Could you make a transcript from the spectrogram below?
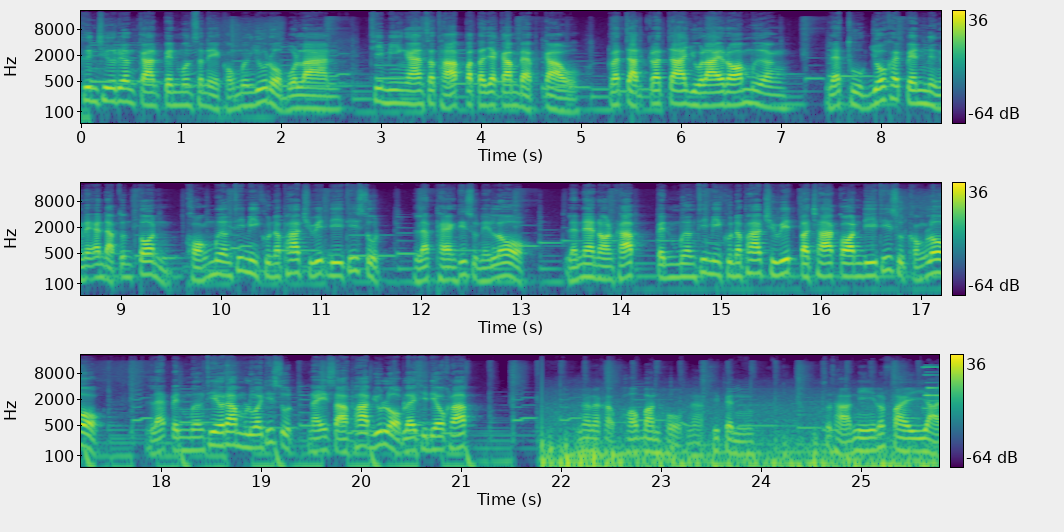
ขึ้นชื่อเรื่องการเป็นมนต์เสน่ห์ของเมืองยุโรปโบราณที่มีงานสถาปัตยกรรมแบบเก่า กระจัดกระจายอยู่รายล้อมเมือง และถูกยกให้เป็นหนึ่งในอันดับต้นๆ ของเมืองที่มีคุณภาพชีวิตดีที่สุด และแพงที่สุดในโลก และแน่นอนครับ เป็นเมืองที่มีคุณภาพชีวิตประชากรดีที่สุดของโลก และเป็นเมืองที่ร่ำรวยที่สุดในสหภาพยุโรปเลยทีเดียวครับ นั่นนะครับฮอบันโฮบนะที่เป็นสถานีรถไฟใหญ่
